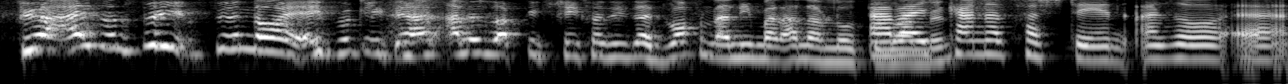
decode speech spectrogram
für alt und für, für neu. Ey, wirklich, der hat alles abgekriegt, was ich seit Wochen an niemand anderem losgeworden Aber ich bin. kann das verstehen. Also äh,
